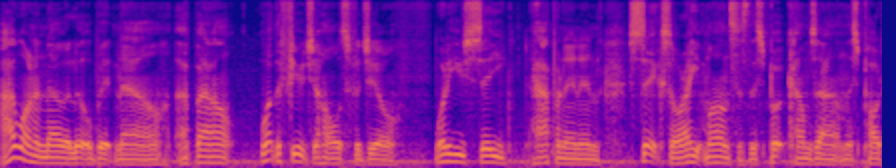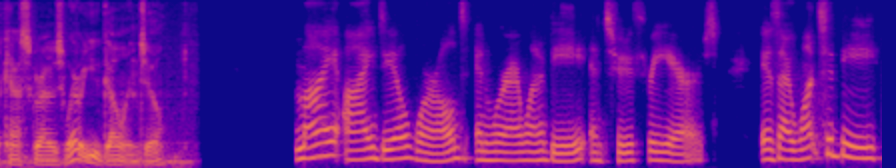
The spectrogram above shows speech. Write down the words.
i want to know a little bit now about what the future holds for jill what do you see happening in six or eight months as this book comes out and this podcast grows? Where are you going, Jill? My ideal world and where I want to be in two to three years is I want to be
